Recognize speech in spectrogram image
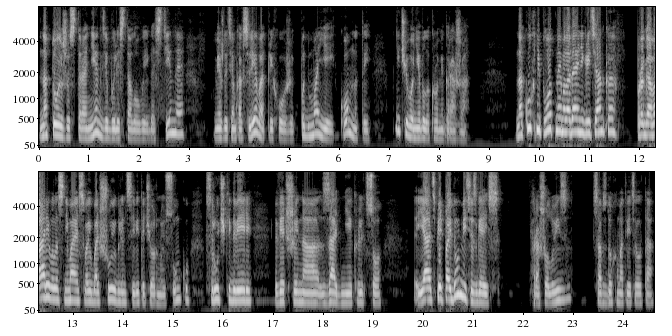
на той же стороне, где были столовая и гостиная, между тем как слева от прихожей, под моей комнатой, ничего не было, кроме гаража. На кухне плотная молодая негритянка проговаривала, снимая свою большую глинцевито черную сумку с ручки двери, ведшей на заднее крыльцо. Я теперь пойду, миссис Гейс. Хорошо, Луиза, со вздохом ответила та.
